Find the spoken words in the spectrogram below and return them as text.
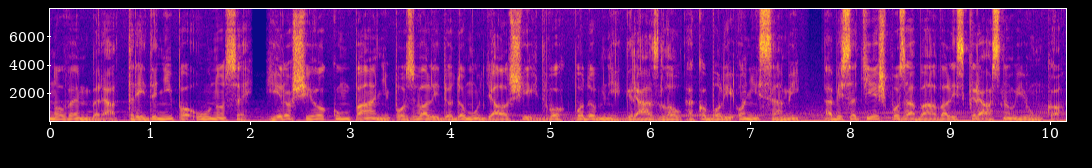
novembra, tri dni po únose, Hirošiho kumpáni pozvali do domu ďalších dvoch podobných grázlov, ako boli oni sami, aby sa tiež pozabávali s krásnou Junko.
